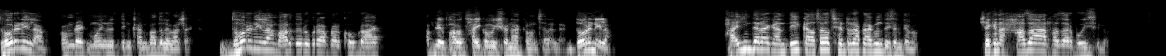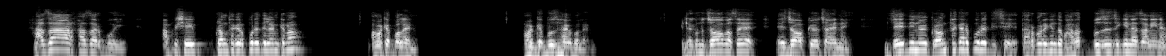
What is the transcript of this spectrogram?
ধরে নিলাম, কমরেড মঈনুদ্দিন খান বাদলের ভাষায়, ধরে নিলাম ভারতের উপরে আপনার খুব রাগ, আপনি ভারত হাই কমিশন আক্রমণ চালালেন, ধরে নিলাম। ভাই ইন্দিরা গান্ধী কালচারাল সেন্টার আপনি আগুন দিয়েছেন কেন? সেখানে হাজার হাজার বই ছিল, হাজার হাজার বই, আপনি সেই গ্রন্থাগার পড়ে দিলেন কেন? আমাকে বলেন। আমাকে বুঝায় বলেন। এটা কোনো জবাব আছে? এই জবাব কেউ চায় নাই। যেই দিন ওই গ্রন্থাগার পড়ে দিছে, তারপরে কিন্তু ভারত বুঝেছে কিনা জানি না।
